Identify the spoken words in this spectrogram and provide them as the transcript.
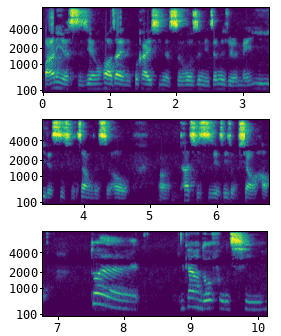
把你的时间花在你不开心的事，或者是你真的觉得没意义的事情上的时候，嗯，它其实也是一种消耗。对，你看很多夫妻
